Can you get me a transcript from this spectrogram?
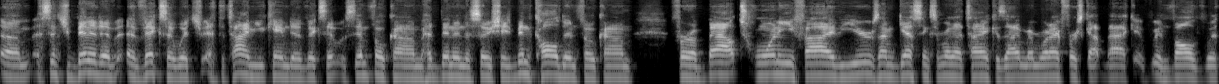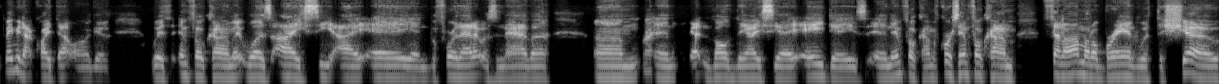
um, since you've been at Avixa, which at the time you came to Avixa, it was InfoComm, had been an associate, been called InfoComm for about 25 years, I'm guessing, somewhere in that time, because I remember when I first got back involved with, maybe not quite that long ago, with InfoComm, it was ICIA, and before that it was NAVA. Um, right. and got involved in the ICIA days and InfoComm. Of course, InfoComm, phenomenal brand with the show,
